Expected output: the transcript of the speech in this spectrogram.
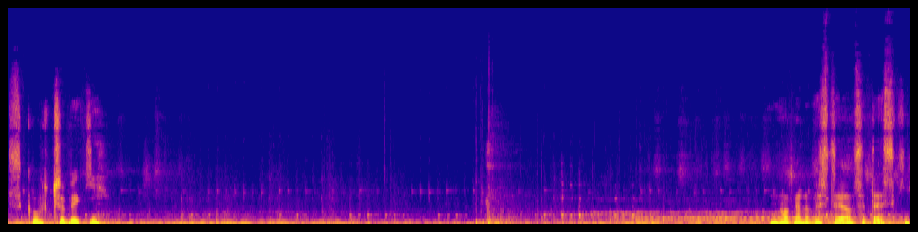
Skurczybyki. Uwaga na wystające deski.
